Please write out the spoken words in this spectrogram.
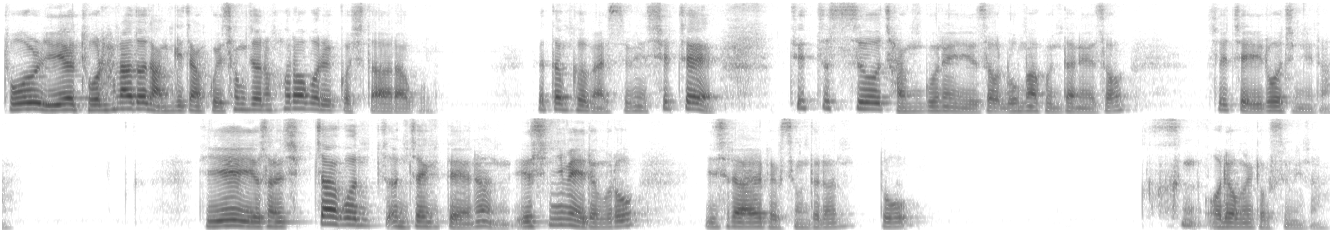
돌 위에 돌 하나도 남기지 않고 이 성전을 헐어버릴 것이다 라고 했던 그 말씀이 실제 티투스 장군에 의해서 로마 군단에서 실제 이루어집니다. 뒤에 이어서는 십자군 전쟁 때에는 예수님의 이름으로 이스라엘 백성들은 또 큰 어려움을 겪습니다.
